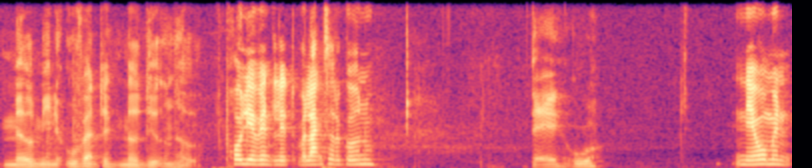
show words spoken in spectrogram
med mine uvante medlidenhed. Prøv lige at vente lidt. Hvor lang tid er der gået nu? Dage, uger. Jo, men...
